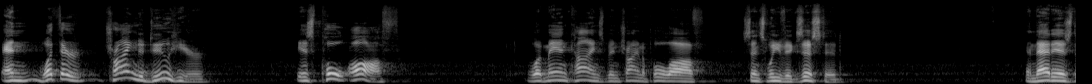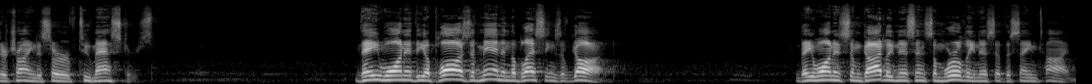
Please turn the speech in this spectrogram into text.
And what they're trying to do here is pull off what mankind's been trying to pull off since we've existed. And that is, they're trying to serve two masters. They wanted the applause of men and the blessings of God. They wanted some godliness and some worldliness at the same time.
